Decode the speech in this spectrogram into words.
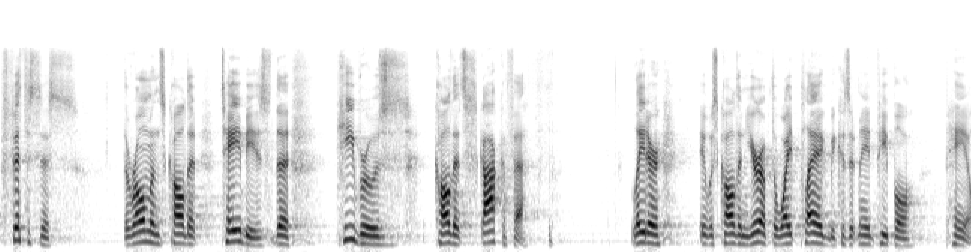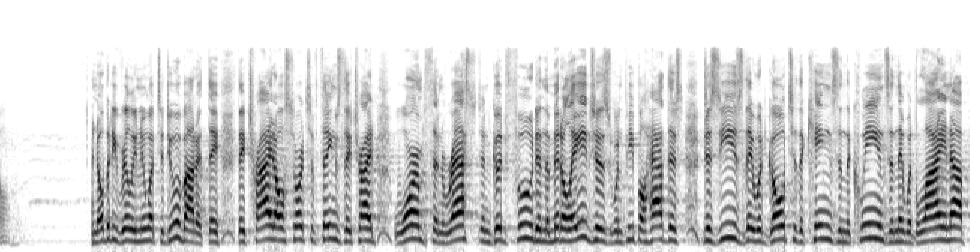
phthisis. The Romans called it tabes. The Hebrews called it scocapheth. Later, it was called in Europe the White Plague because it made people pale. Nobody really knew what to do about it. They, they tried all sorts of things. They tried warmth and rest and good food. In the Middle Ages, when people had this disease, they would go to the kings and the queens and they would line up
